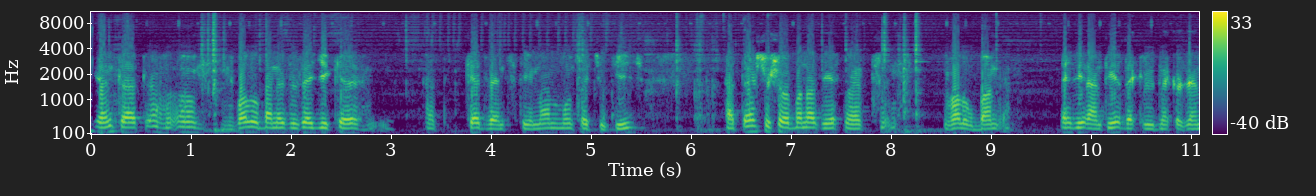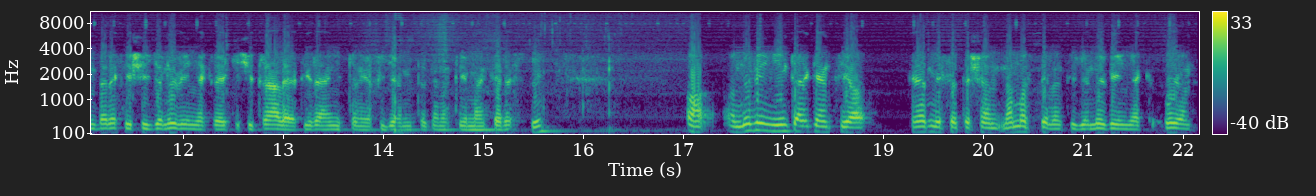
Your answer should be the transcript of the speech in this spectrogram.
igen, tehát valóban ez az egyik hát, kedvenc témám, mondhatjuk így. Hát elsősorban azért, mert valóban ez iránt érdeklődnek az emberek, és így a növényekre egy kicsit rá lehet irányítani a figyelmet ezen a témán keresztül. A, a növényi intelligencia természetesen nem azt jelenti, hogy a növények olyan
